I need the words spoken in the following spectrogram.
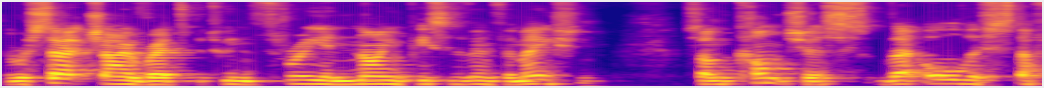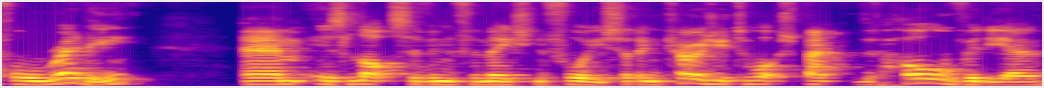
The research I read is between three and nine pieces of information. So I'm conscious that all this stuff already um, is lots of information for you. So I'd encourage you to watch back the whole video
